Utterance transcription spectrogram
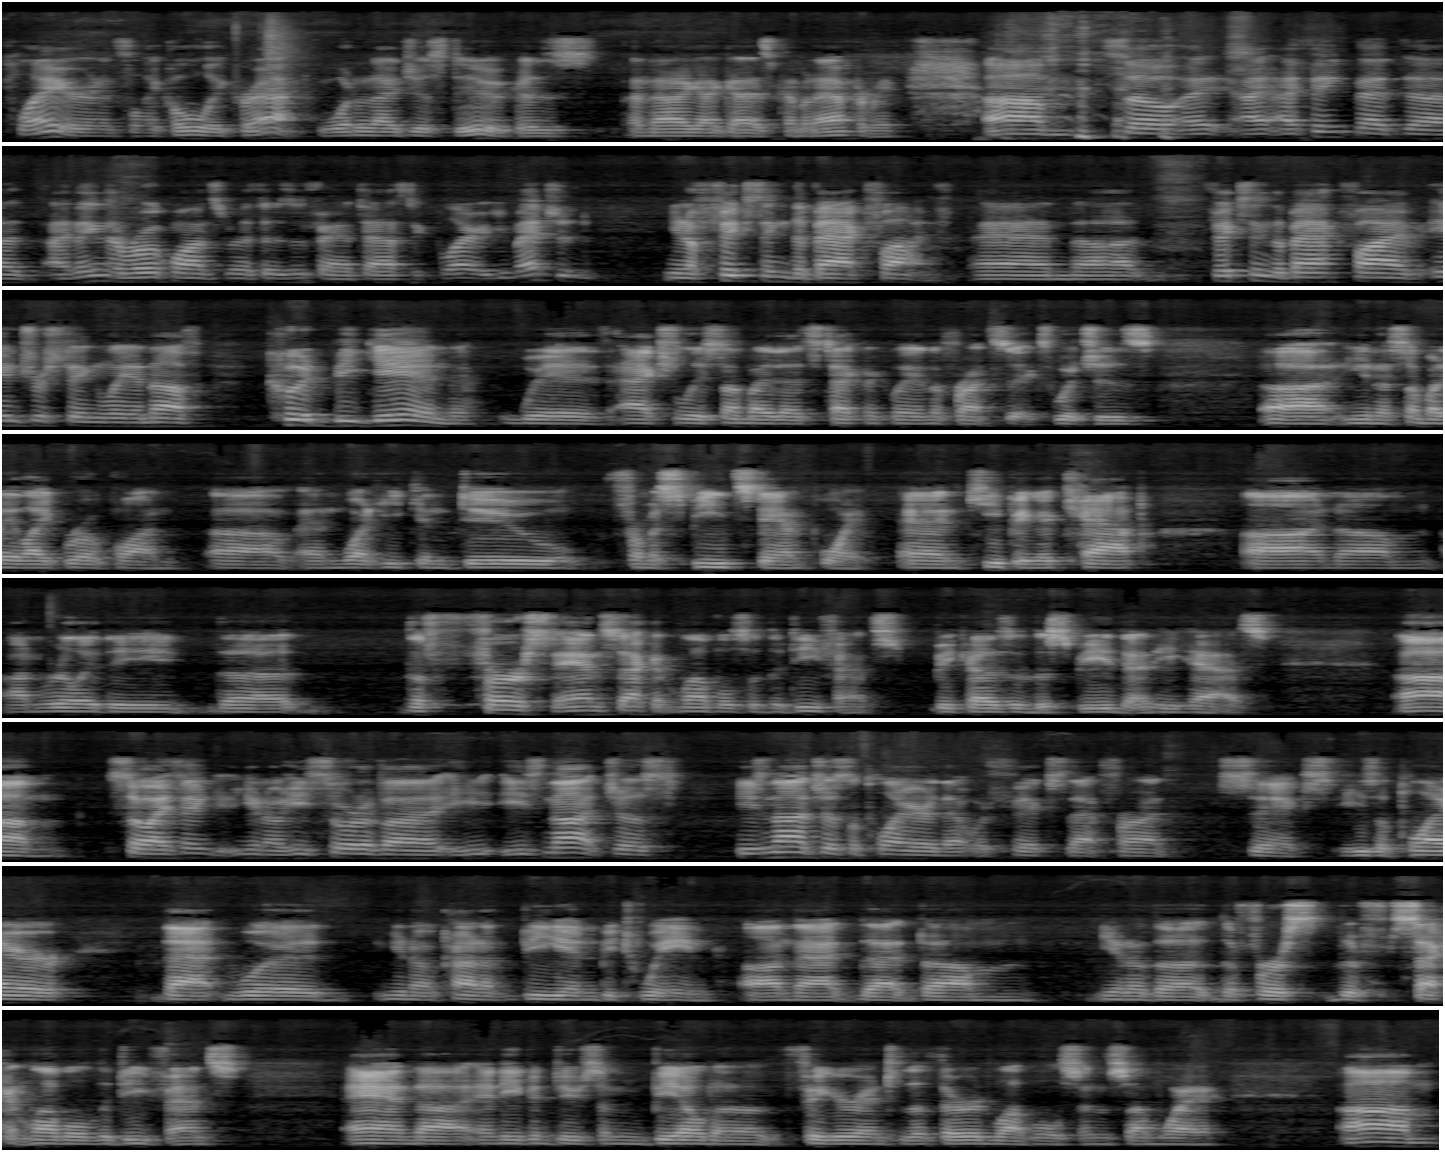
player, and it's like, holy crap, what did I just do? Because now I got guys coming after me. Um, so I, I, think that uh, I think that Roquan Smith is a fantastic player. You mentioned, you know, fixing the back five, and uh, fixing the back five. Interestingly enough, could begin with actually somebody that's technically in the front six, which is. Uh, you know, somebody like Roquan uh, and what he can do from a speed standpoint and keeping a cap on um, on really the the the first and second levels of the defense because of the speed that he has. Um, so I think you know he's sort of a he, he's not just he's not just a player that would fix that front six. He's a player that would you know kind of be in between on that that um, you know the the first the second level of the defense and uh, and even do some be able to figure into the third levels in some way. Um,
